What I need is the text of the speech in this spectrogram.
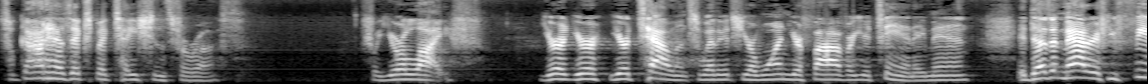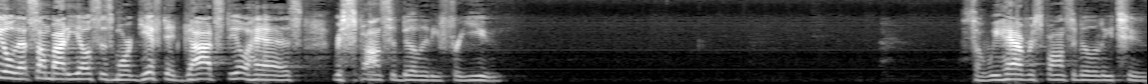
So God has expectations for us, for your life, your, your, your talents, whether it's your one, your five, or your ten. Amen. It doesn't matter if you feel that somebody else is more gifted. God still has responsibility for you. So we have responsibility to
